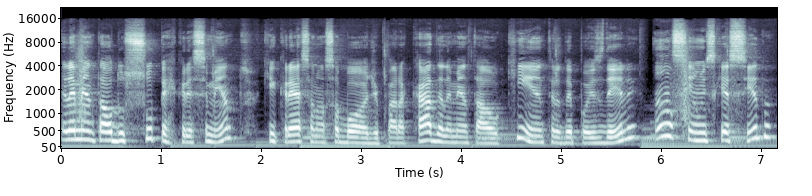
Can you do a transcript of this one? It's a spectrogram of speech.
Elemental do super crescimento, que cresce a nossa board para cada elemental que entra depois dele. Ancião esquecido,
